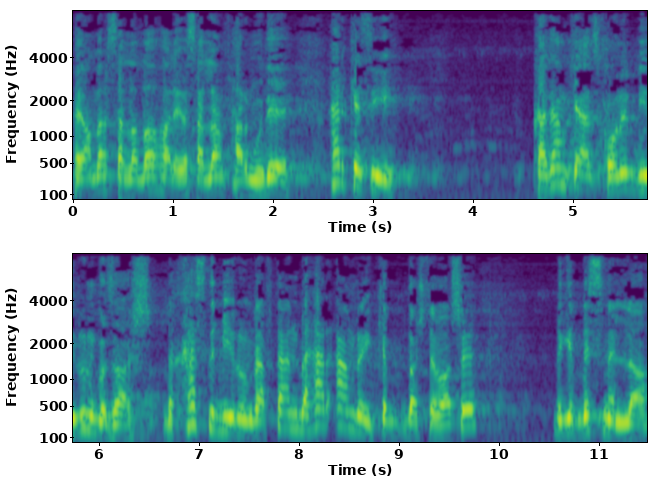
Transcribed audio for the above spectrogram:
پیامبر صلی الله علیه وسلم فرموده هر کسی قدم که از خانه بیرون گذاشت به قصد بیرون رفتن به هر امری که داشته باشه بگه بسم الله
